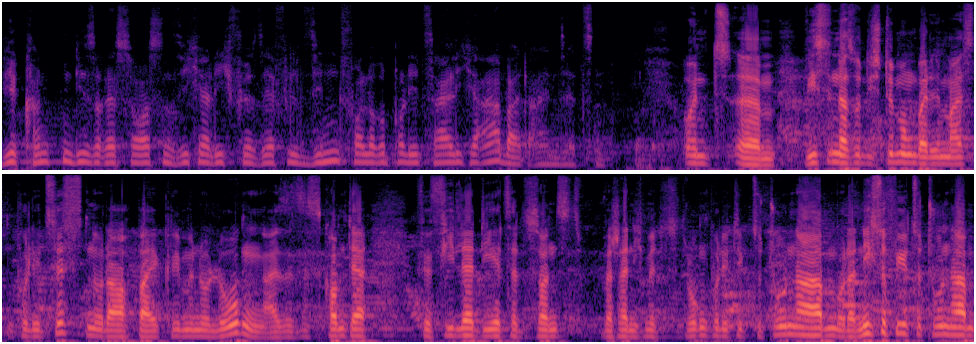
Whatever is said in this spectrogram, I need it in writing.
Wir könnten diese Ressourcen sicherlich für sehr viel sinnvollere polizeiliche Arbeit einsetzen. Und ähm, wie ist denn da so die Stimmung bei den meisten Polizisten oder auch bei Kriminologen? Also es kommt ja für viele, die jetzt sonst wahrscheinlich mit Drogenpolitik zu tun haben oder nicht so viel zu tun haben,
